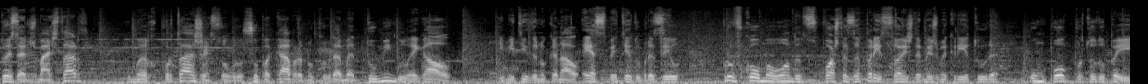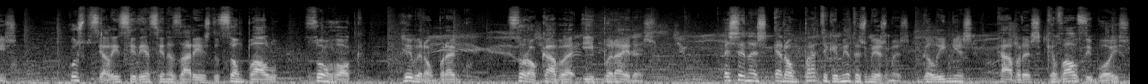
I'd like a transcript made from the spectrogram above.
Dois anos mais tarde, uma reportagem sobre o chupa-cabra no programa Domingo Legal, emitida no canal SBT do Brasil, provocou uma onda de supostas aparições da mesma criatura um pouco por todo o país, com especial incidência nas áreas de São Paulo, São Roque, Ribeirão Branco, Sorocaba e Pereiras. As cenas eram praticamente as mesmas: galinhas, cabras, cavalos e bois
